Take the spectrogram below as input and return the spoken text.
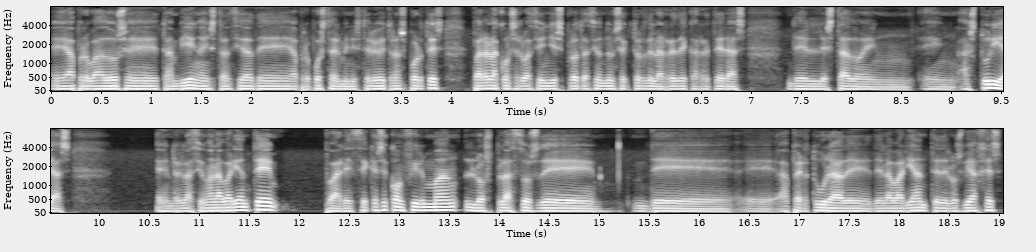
eh, aprobados eh, también a instancia de a propuesta del Ministerio de Transportes para la conservación y explotación de un sector de la red de carreteras del Estado en, Asturias. En relación a la variante, parece que se confirman los plazos de, de apertura de, de, la variante de los viajes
